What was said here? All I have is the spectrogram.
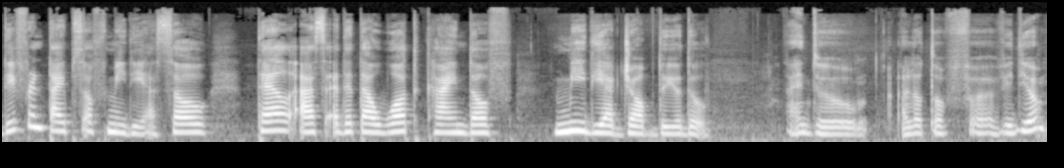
different types of media. So tell us, Edita, what kind of media job do you do? I do a lot of uh, video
